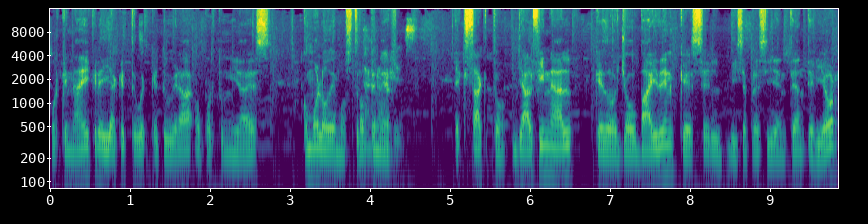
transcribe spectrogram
porque nadie creía que, tu, que tuviera oportunidades como lo demostró Tan tener. grandes. Exacto. Ya al final quedó Joe Biden, que es el vicepresidente anterior,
